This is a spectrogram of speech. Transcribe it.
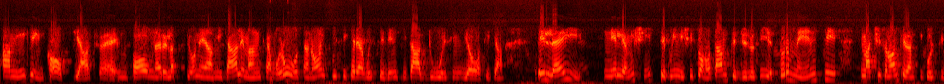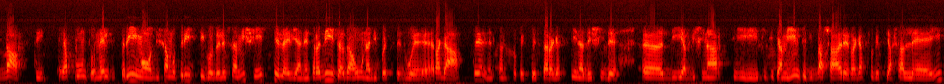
amiche in coppia, cioè un po' una relazione amicale ma anche amorosa, no? in cui si crea questa identità due simbiotica. E lei nelle amicizie quindi ci sono tante gelosie e tormenti, ma ci sono anche tanti colpi bassi. E appunto nel primo diciamo, trittico delle sue amicizie lei viene tradita da una di queste due ragazze, nel senso che questa ragazzina decide eh, di avvicinarsi fisicamente, di baciare il ragazzo che piace a lei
